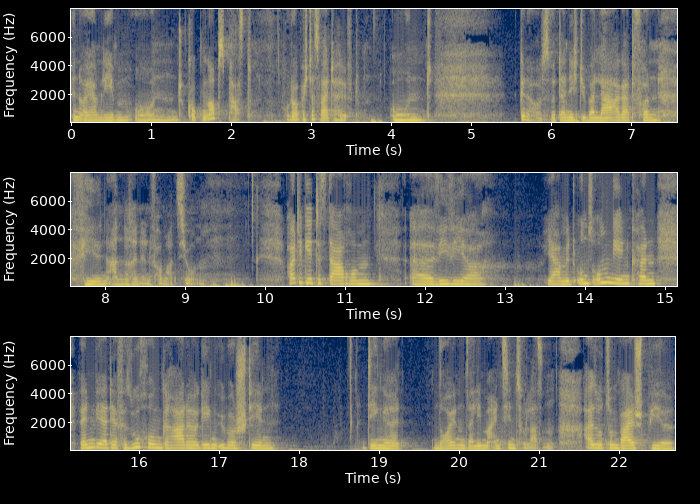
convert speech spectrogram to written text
in eurem Leben und gucken, ob es passt oder ob euch das weiterhilft. Und genau, es wird dann nicht überlagert von vielen anderen Informationen. Heute geht es darum, äh, wie wir ja, mit uns umgehen können, wenn wir der Versuchung gerade gegenüberstehen, Dinge neu in unser Leben einziehen zu lassen. Also zum Beispiel,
